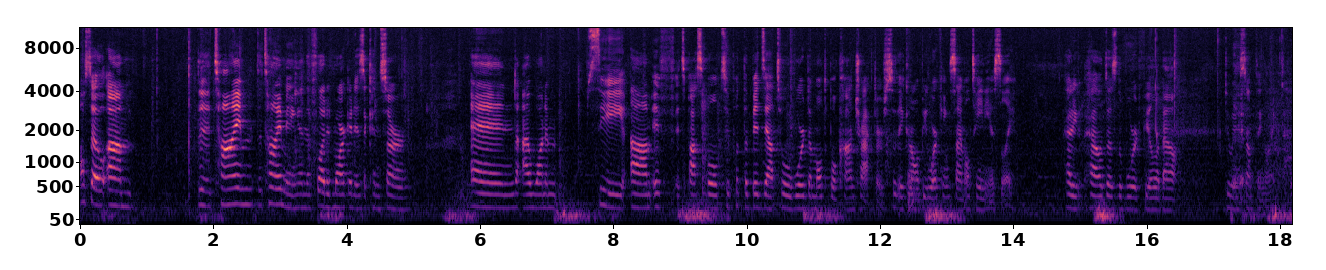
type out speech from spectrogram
also, um, the time, the timing and the flooded market is a concern. And I want to see um, if it's possible to put the bids out to award to multiple contractors so they can all be working simultaneously. How, do you, how does the board feel about doing something like that?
